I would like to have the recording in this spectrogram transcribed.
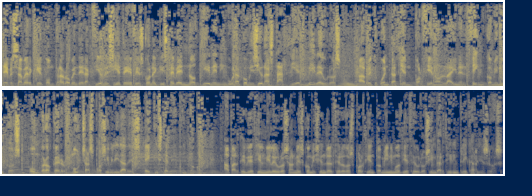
debes saber que comprar o vender acciones y ETFs con XTB no tiene ninguna comisión hasta 100.000 euros. Abre tu cuenta 100% online en 5 minutos. Un broker, muchas posibilidades. XTB.com. A partir de 100.000 euros al mes, comisión del 0,2%, mínimo 10 euros. Invertir implica riesgos.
